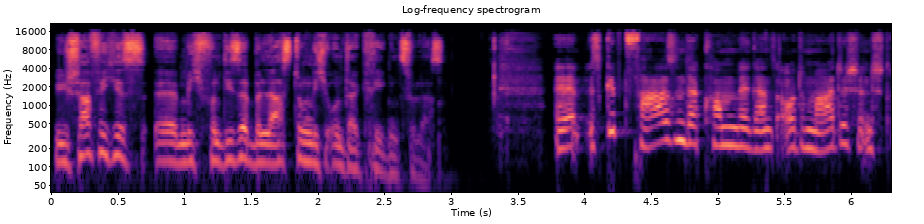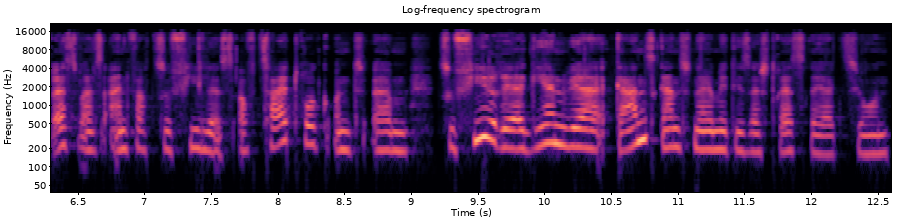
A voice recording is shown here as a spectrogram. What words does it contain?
wie schaffe ich es, äh, mich von dieser Belastung nicht unterkriegen zu lassen? Äh, es gibt Phasen, da kommen wir ganz automatisch in Stress, weil es einfach zu viel ist. Auf Zeitdruck und ähm, zu viel reagieren wir ganz, ganz schnell mit dieser Stressreaktion.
